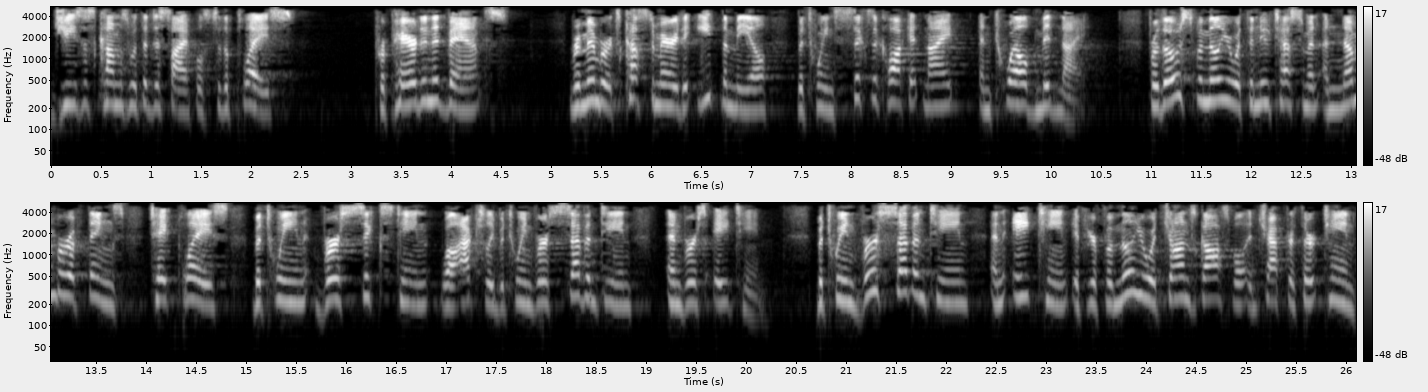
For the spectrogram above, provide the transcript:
Jesus comes with the disciples to the place prepared in advance. Remember, it's customary to eat the meal between 6 o'clock at night and 12 midnight. For those familiar with the New Testament, a number of things take place between verse 16, well, actually between verse 17 and verse 18. Between verse 17 and 18, if you're familiar with John's Gospel in chapter 13,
